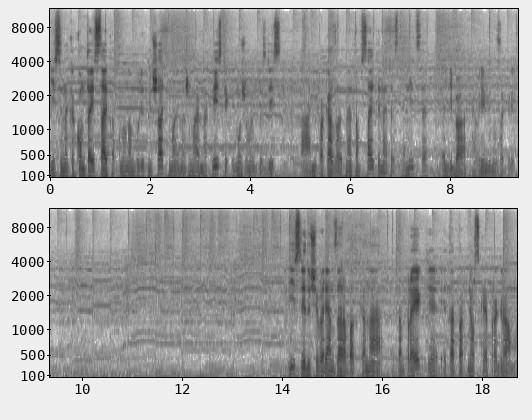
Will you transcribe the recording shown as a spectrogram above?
Если на каком-то из сайтов оно нам будет мешать, мы нажимаем на крестик и можем выбрать здесь а, не показывать на этом сайте, на этой странице, либо временно закрыть. И следующий вариант заработка на этом проекте это партнерская программа.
